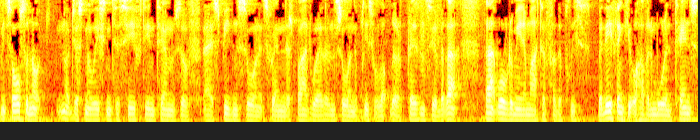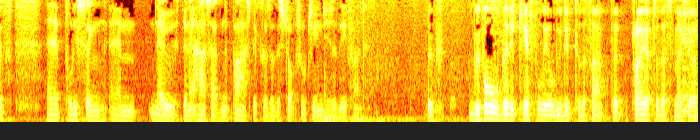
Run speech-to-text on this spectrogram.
It's also not, not just in relation to safety in terms of uh, speed and so on. It's when there's bad weather and so on, the police will up their presence here. But that, that will remain a matter for the police. But they think it will have a more intensive uh, policing um, now than it has had in the past because of the structural changes that they've had. We've, we've all very carefully alluded to the fact that prior to this measure,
